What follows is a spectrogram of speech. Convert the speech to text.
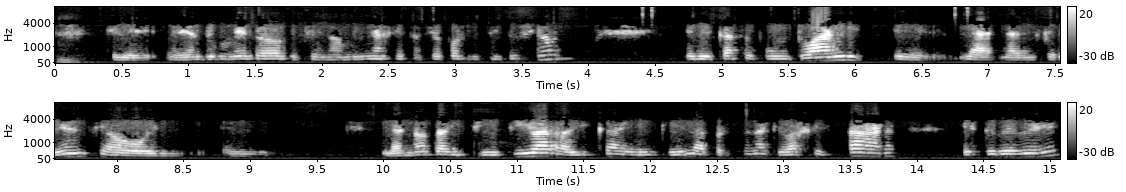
mm. que mediante un método que se denomina gestación por sustitución. En el caso puntual, eh, la, la, diferencia o el, la nota distintiva radica en que la persona que va a gestar este bebé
